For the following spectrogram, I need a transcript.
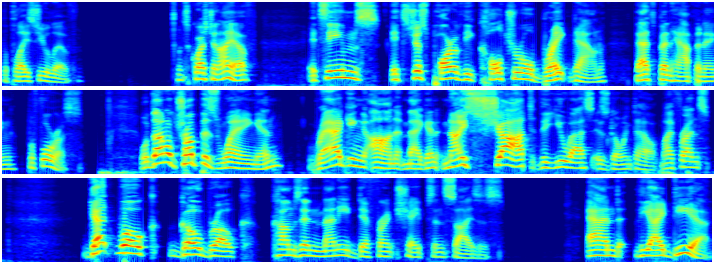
the place you live? That's a question I have. It seems it's just part of the cultural breakdown that's been happening before us. Well, Donald Trump is weighing in, ragging on Megan. Nice shot. The U.S. is going to hell. My friends, Get woke, go broke comes in many different shapes and sizes. And the idea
